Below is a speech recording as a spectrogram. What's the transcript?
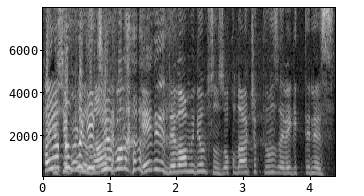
Hayat İş yapınca geçiyor zaten- Evde de devam ediyor musunuz? Okuldan çıktınız eve gittiniz.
